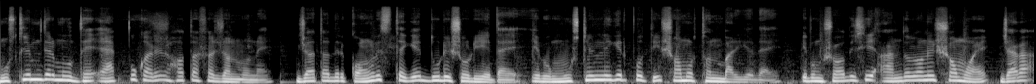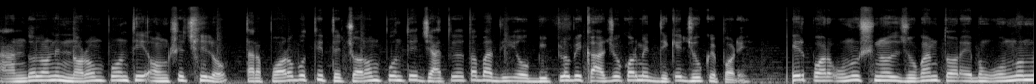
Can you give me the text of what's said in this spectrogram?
মুসলিমদের মধ্যে এক প্রকারের হতাশা জন্ম নেয়, যা তাদের কংগ্রেস থেকে দূরে সরিয়ে দেয় এবং মুসলিম লীগের প্রতি সমর্থন বাড়িয়ে দেয়। এবং স্বদেশী আন্দোলনের সময় যারা আন্দোলনের নরমপন্থী অংশে ছিল, তারা পরবর্তীতে চরমপন্থী জাতীয়তাবাদী ও বিপ্লবী কার্যক্রমের দিকে ঝুঁকে পড়ে। এরপর অনুশীলন যুগান্তর এবং অন্যান্য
